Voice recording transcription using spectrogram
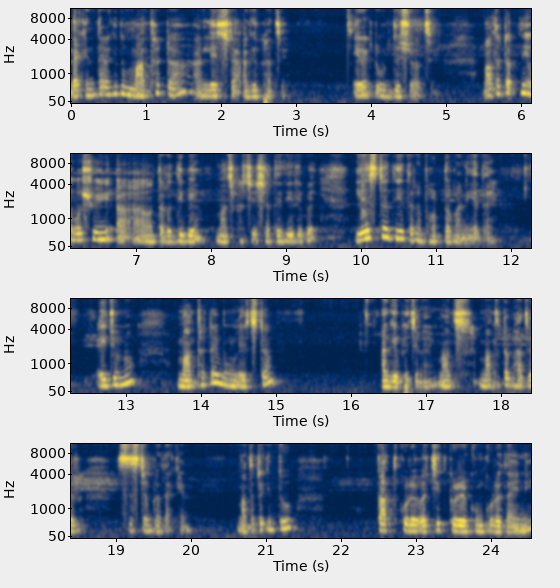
দেখেন, তারা কিন্তু মাথাটা আর লেজটা আগে ভাজে। এর একটা উদ্দেশ্য আছে। মাথাটা আপনি অবশ্যই তারা দিবে, মাছ ভাজির সাথে দিয়ে দিবে। লেজটা দিয়ে তারা ভর্তা বানিয়ে দেয়। এই জন্য মাথাটা এবং লেজটা আগে ভেজে নেয়। মাছ, মাথাটা ভাজার সিস্টেমটা দেখেন। মাথাটা কিন্তু কাত করে বা চিত করে এরকম করে দেয়নি।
